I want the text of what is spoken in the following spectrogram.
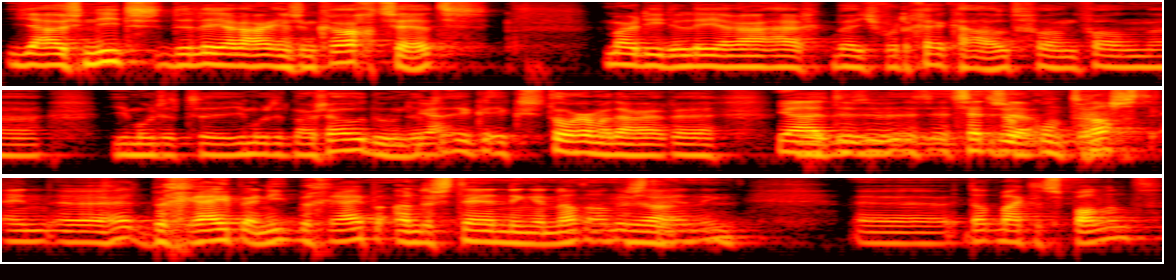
juist niet de leraar in zijn kracht zet, maar die de leraar eigenlijk een beetje voor de gek houdt van, van je, moet het, je moet het maar zo doen. Dat, Ja. ik, ik stoor me daar. Ja, dus het, het zet dus ja. ook contrast en het begrijpen en niet begrijpen, understanding en not understanding. Dat maakt het spannend.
